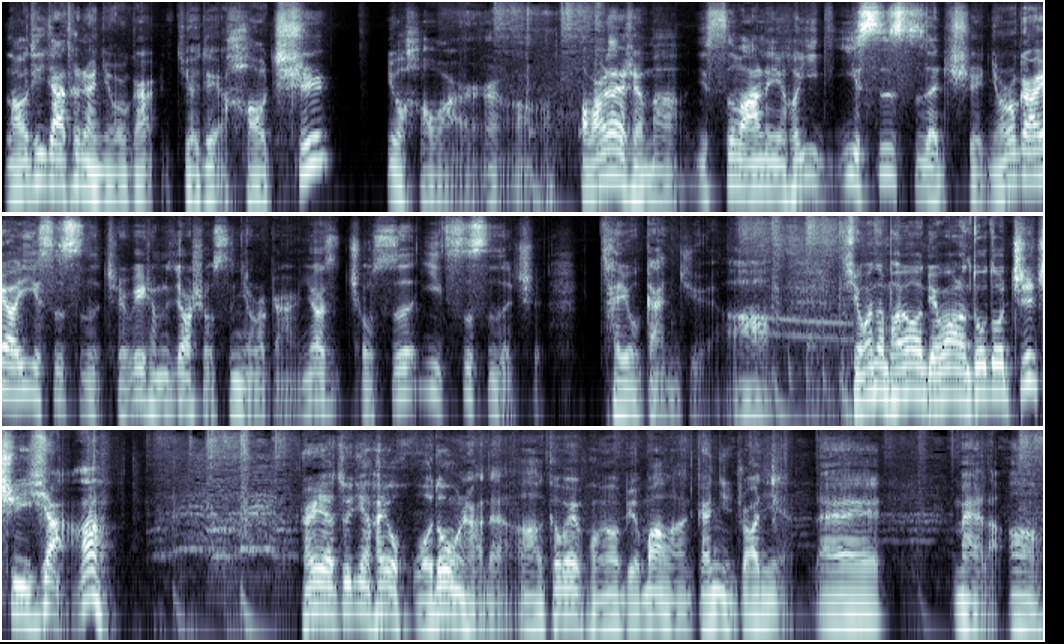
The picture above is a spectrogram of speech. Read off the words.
老 T 家特产牛肉干，绝对好吃。又好玩儿啊！好玩在什么？你撕完了以后一一丝丝的吃牛肉干，要一丝丝的吃。为什么叫手撕牛肉干？要手撕一丝丝的吃才有感觉啊！喜欢的朋友别忘了多多支持一下啊！而且最近还有活动啥的啊，各位朋友别忘了赶紧抓紧来买了啊！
